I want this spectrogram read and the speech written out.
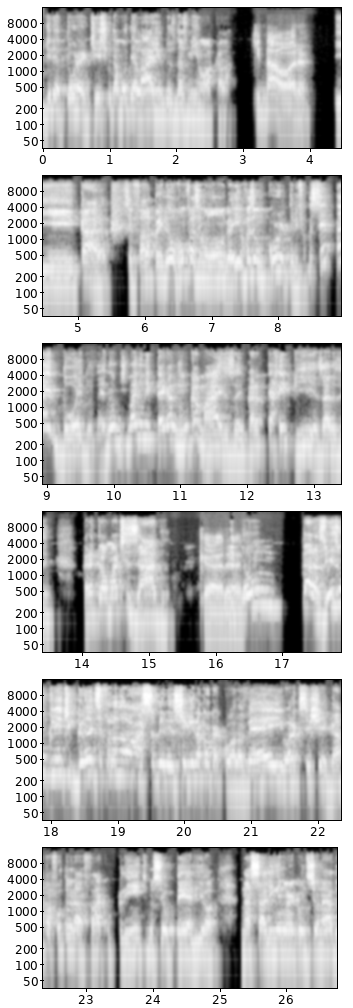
diretor artístico da modelagem dos, das minhocas lá. Que da hora. E, cara, você fala pra ele, ô, oh, vamos fazer um longa aí, vamos fazer um curto. Ele fala, você tá é doido, velho. Mas não me pega nunca mais isso aí. O cara até arrepia, sabe? Assim, o cara é traumatizado. Cara. Então, Cara, às vezes um cliente grande, você fala, nossa, beleza, cheguei na Coca-Cola, velho, hora que você chegar para fotografar com o cliente no seu pé ali, ó, na salinha no ar-condicionado,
